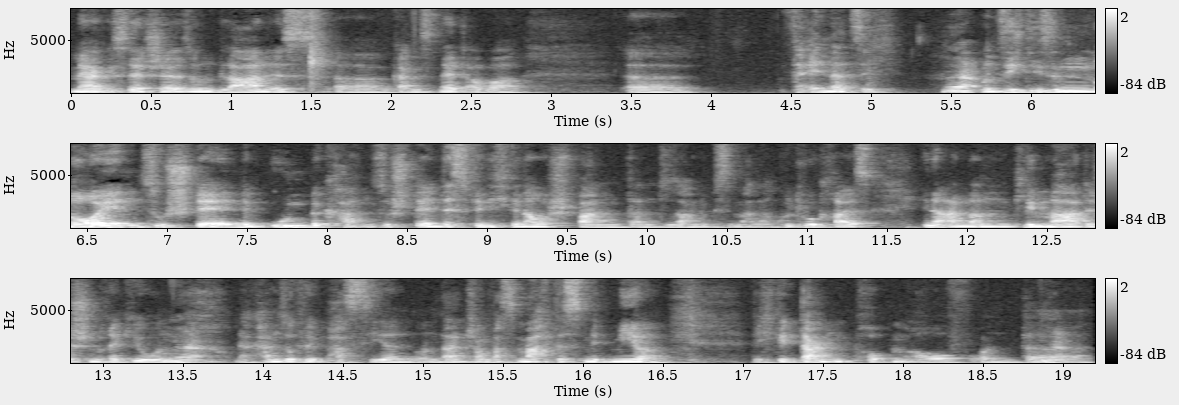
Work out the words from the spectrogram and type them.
merke ich sehr schnell, so ein Plan ist äh, ganz nett, aber äh, verändert sich. Ja. Und sich diesem Neuen zu stellen, dem Unbekannten zu stellen, das finde ich genau spannend. Dann zu sagen, du bist im anderen Kulturkreis, in einer anderen klimatischen Region. Ja. Und da kann so viel passieren. Und dann schauen, was macht es mit mir? Welche Gedanken poppen auf? Und äh, Ja.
